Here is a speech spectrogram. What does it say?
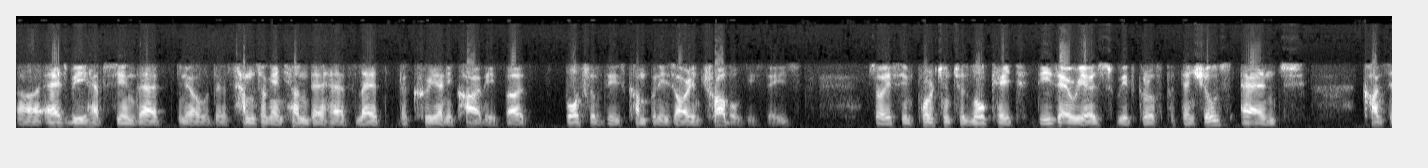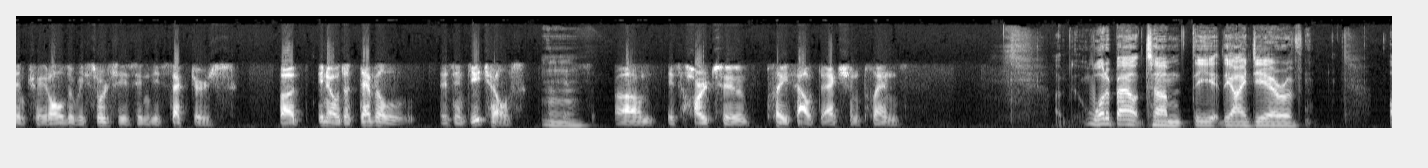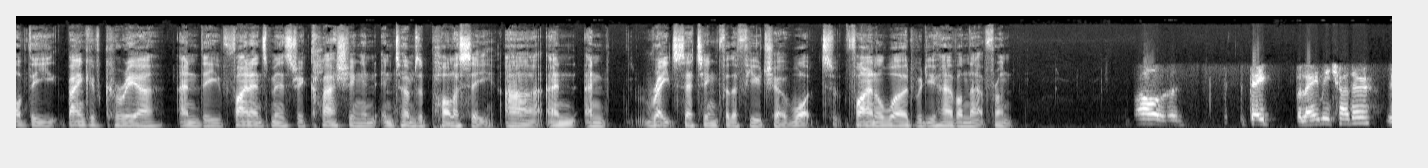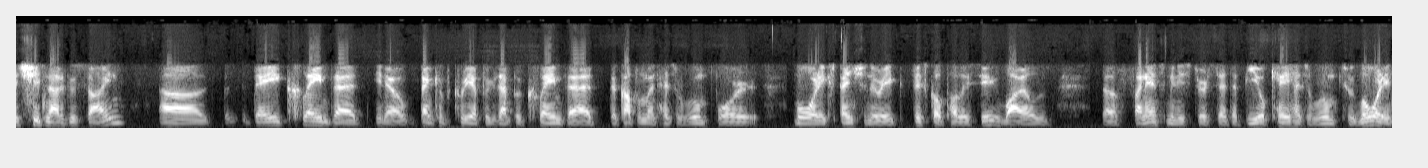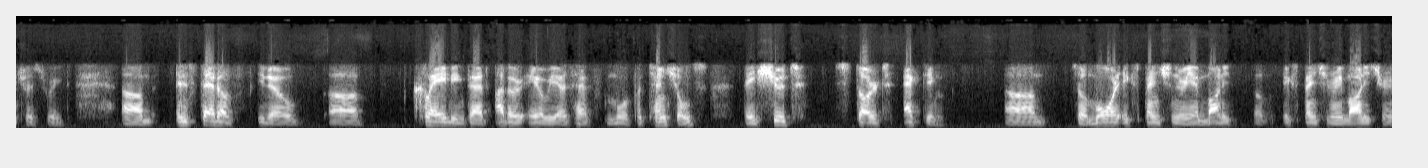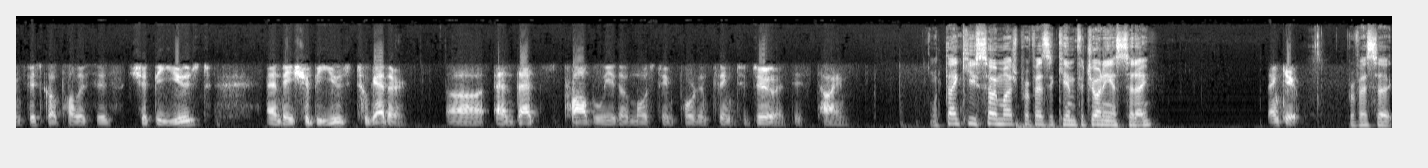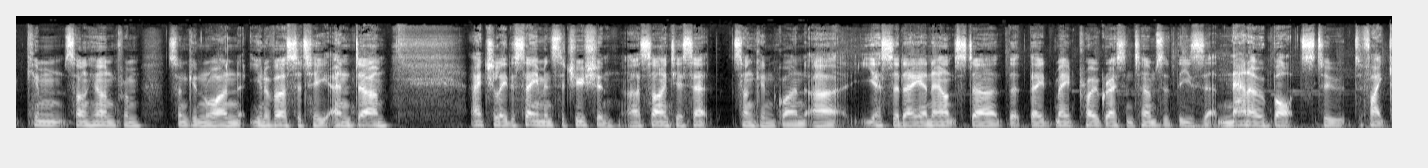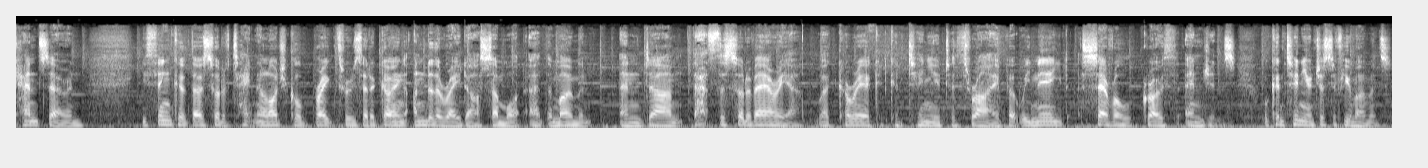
Uh, as we have seen that, you know, the Samsung and Hyundai have led the Korean economy, but both of these companies are in trouble these days. So it's important to locate these areas with growth potentials and concentrate all the resources in these sectors. But you know, the devil is in details. Mm. It's, um, it's hard to place out the action plans. What about um, the the idea of of the Bank of Korea and the finance ministry clashing in, in terms of policy uh, and and rate setting for the future? What final word would you have on that front? Well, they blame each other, which is not a good sign. Uh, they claim that, you know, Bank of Korea, for example, claim that the government has room for more expansionary fiscal policy, while the finance minister said that BOK has room to lower interest rate. Um, instead of, you know, uh, claiming that other areas have more potentials, they should start acting. Um, so more expansionary and moni- uh, expansionary monetary and fiscal policies should be used, and they should be used together. Uh, and that's probably the most important thing to do at this time. Well, thank you so much, Professor Kim, for joining us today. Thank you. Professor Kim Sung Hyun from Sungkyunkwan University. And um, actually, the same institution, uh, scientists at Sungkyunkwan, uh, yesterday announced uh, that they'd made progress in terms of these uh, nanobots to, to fight cancer. And you think of those sort of technological breakthroughs that are going under the radar somewhat at the moment. And um, that's the sort of area where Korea could continue to thrive. But we need several growth engines. We'll continue in just a few moments.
